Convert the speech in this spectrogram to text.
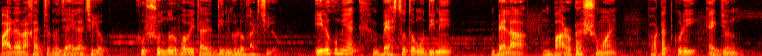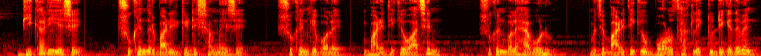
পায়রা রাখার জন্য জায়গা ছিল। খুব সুন্দরভাবেই তাদের দিনগুলো কাটছিল। এরকমই এক ব্যস্ততম দিনে বেলা বারোটার সময় হঠাৎ করেই একজন ভিখারি এসে সুখেনদের বাড়ির গেটের সামনে এসে সুখেনকে বলে, বাড়িতে কেউ আছেন? সুখেন বলে হ্যাঁ বলুন। বলছে, বাড়িতে কেউ বড় থাকলে একটু ডেকে দেবেন?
